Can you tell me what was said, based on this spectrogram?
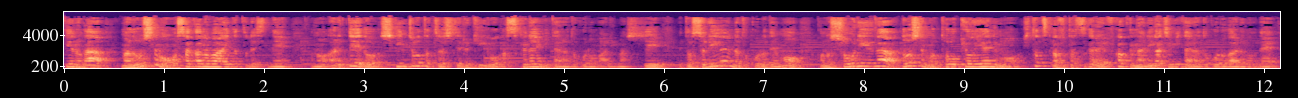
っていうのが、まあ、どうしても大阪の場合だとですね、あの、ある程度資金調達をしている企業が少ないみたいなところもありますし、えっと、それ以外のところでも、この省流がどうしても東京よりも1つか2つぐらい深くなりがちみたいなところがあるので、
